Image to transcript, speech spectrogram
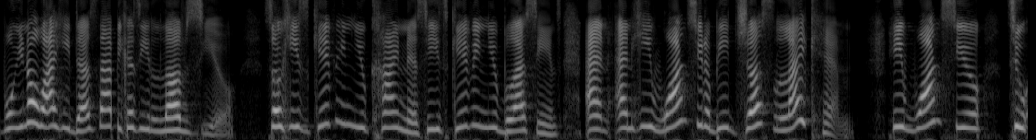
Well, you know why He does that? Because He loves you. So he's giving you kindness, he's giving you blessings, and and he wants you to be just like him. He wants you to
